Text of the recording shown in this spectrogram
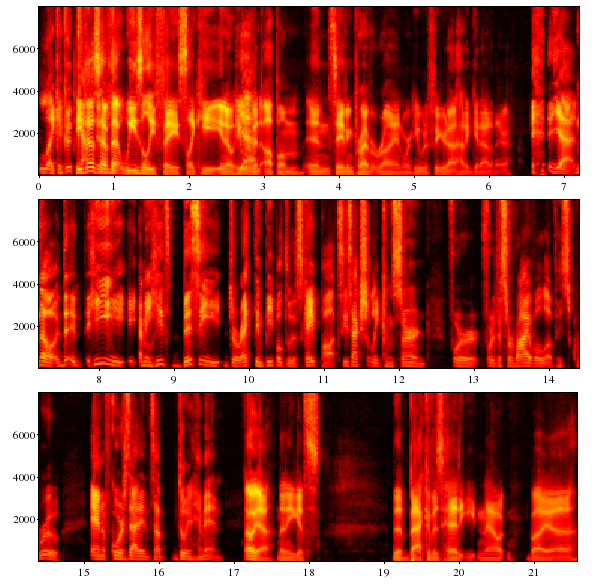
like a good He does captain, have that Weasley face, like he, you know, he would have been up him in Saving Private Ryan, where he would have figured out how to get out of there. Yeah, no, th- he. I mean, he's busy directing people to escape pods. He's actually concerned for for the survival of his crew, and of course, that ends up doing him in. Oh yeah, then he gets the back of his head eaten out by uh,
